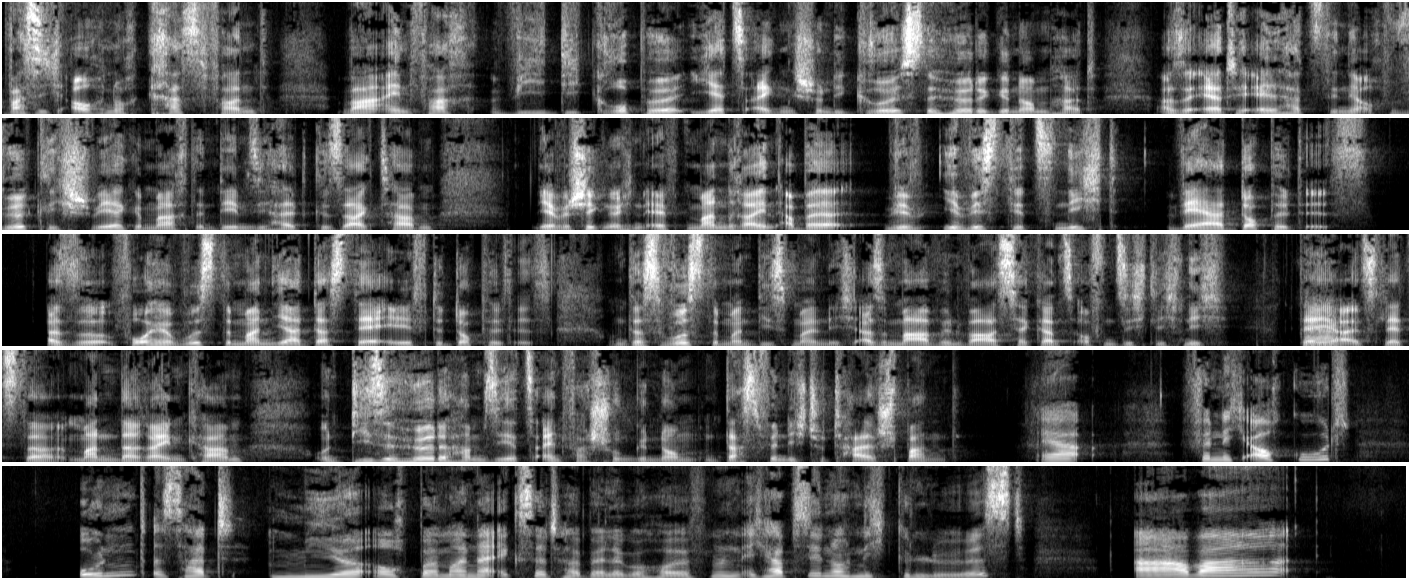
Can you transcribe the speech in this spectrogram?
Was ich auch noch krass fand, war einfach, wie die Gruppe jetzt eigentlich schon die größte Hürde genommen hat. Also RTL hat es denen ja auch wirklich schwer gemacht, indem sie halt gesagt haben, ja, wir schicken euch einen elften Mann rein, aber wir, ihr wisst jetzt nicht, wer doppelt ist. Also vorher wusste man ja, dass der elfte doppelt ist. Und das wusste man diesmal nicht. Also Marvin war es ja ganz offensichtlich nicht, der ja. ja als letzter Mann da reinkam. Und diese Hürde haben sie jetzt einfach schon genommen. Und das finde ich total spannend. Ja, finde ich auch gut. Und es hat mir auch bei meiner Excel-Tabelle geholfen. Ich habe sie noch nicht gelöst, aber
